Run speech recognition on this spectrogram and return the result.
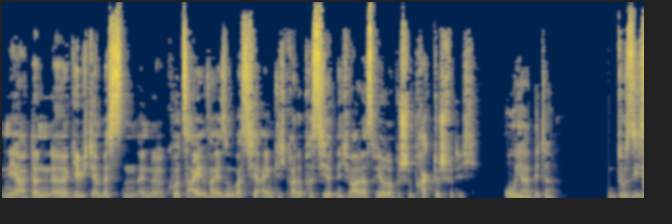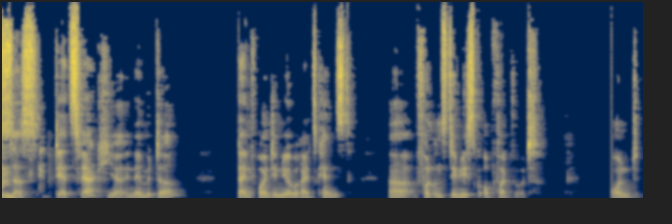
Ja, dann äh, gebe ich dir am besten eine kurze Einweisung, was hier eigentlich gerade passiert, nicht wahr? Das wäre doch bestimmt praktisch für dich. Oh ja, bitte. Du siehst, dass der Zwerg hier in der Mitte, dein Freund, den du ja bereits kennst, äh, von uns demnächst geopfert wird. Und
